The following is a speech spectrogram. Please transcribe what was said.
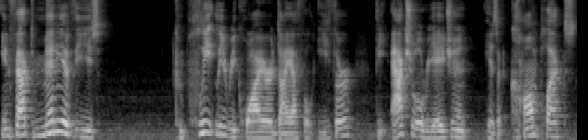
In fact, many of these completely require diethyl ether. The actual reagent is a complex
